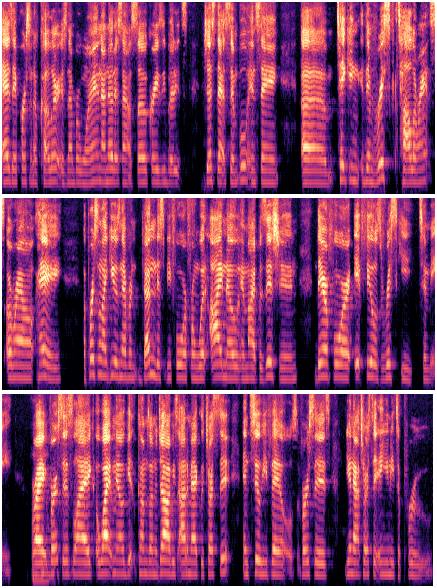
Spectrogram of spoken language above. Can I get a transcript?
as a person of color is number one. I know that sounds so crazy, but it's just that simple in saying um taking them risk tolerance around, hey, a person like you has never done this before from what I know in my position. Therefore, it feels risky to me right? Mm-hmm. Versus like a white male get comes on a job, he's automatically trusted until he fails. Versus you're not trusted and you need to prove.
